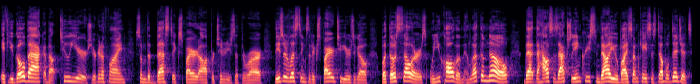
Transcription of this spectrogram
If you go back about two years, you're going to find some of the best expired opportunities that there are. These are listings that expired two years ago, but those sellers, when you call them and let them know that the house has actually increased in value by some cases double digits,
